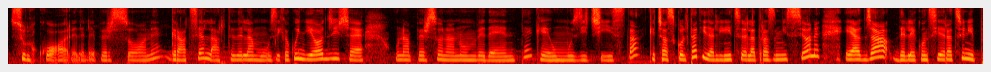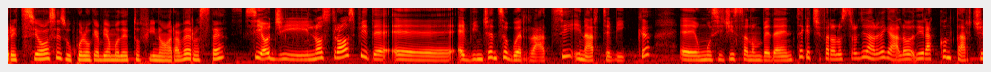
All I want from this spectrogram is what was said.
sul cuore delle persone grazie all'arte della musica. Quindi oggi c'è una persona non vedente che è un musicista che ci ha ascoltati dall'inizio della trasmissione e ha già delle considerazioni preziose su quello che abbiamo detto finora, vero Ste? Sì, oggi il nostro ospite è, è Vincenzo Guerrazzi, in arte Vic, è un musicista non vedente che ci farà lo straordinario regalo di raccontarci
